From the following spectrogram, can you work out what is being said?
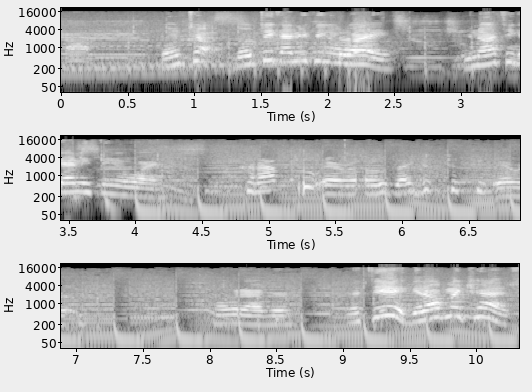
Ah, don't tell. Don't take anything away. Do not take anything away. Can I have two arrows? I just took two arrows. Or whatever. That's it. Get off my chest.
